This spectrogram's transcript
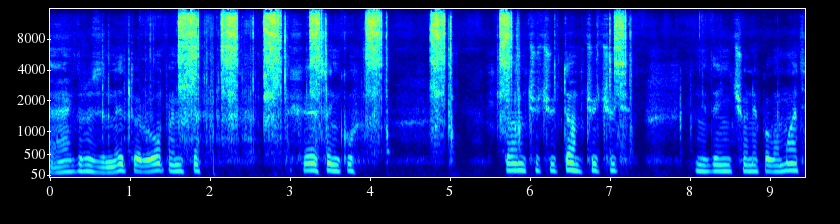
Так, друзі, не торопимося. Тихесенько. Там чуть-чуть, там чуть-чуть. Ніде нічого не поламати.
